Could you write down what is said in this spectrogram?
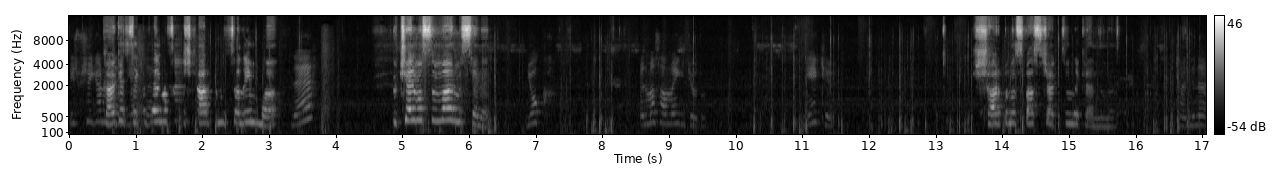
Hiçbir şey görmediniz. Kanka 8 gençler. elmasın şartını salayım mı? Ne? 3 elmasın var mı senin? Yok. Elmas almaya gidiyordum. Niye ki? Şarpını basacaktım da kendime. Kendine.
